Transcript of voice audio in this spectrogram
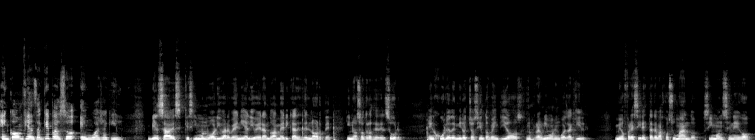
En confianza, ¿qué pasó en Guayaquil? Bien sabes que Simón Bolívar venía liberando América desde el norte y nosotros desde el sur. En julio de 1822 nos reunimos en Guayaquil. Me ofrecí estar bajo su mando. Simón se negó.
